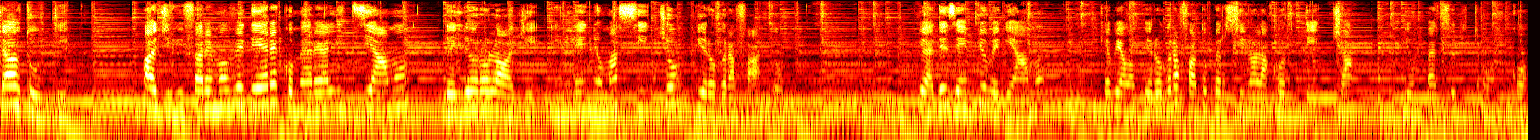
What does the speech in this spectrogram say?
Ciao a tutti! Oggi vi faremo vedere come realizziamo degli orologi in legno massiccio pirografato. Qui ad esempio vediamo che abbiamo pirografato persino la corteccia di un pezzo di tronco.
